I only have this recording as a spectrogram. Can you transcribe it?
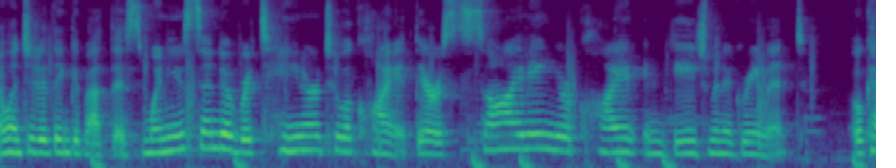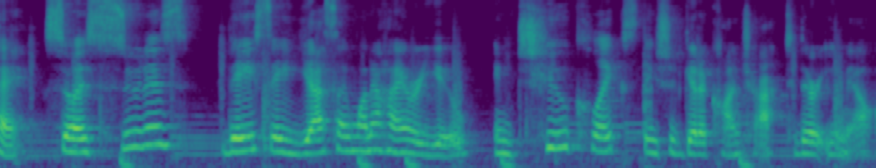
I want you to think about this. When you send a retainer to a client, they're signing your client engagement agreement. Okay, so as soon as they say, Yes, I want to hire you, in two clicks, they should get a contract to their email.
